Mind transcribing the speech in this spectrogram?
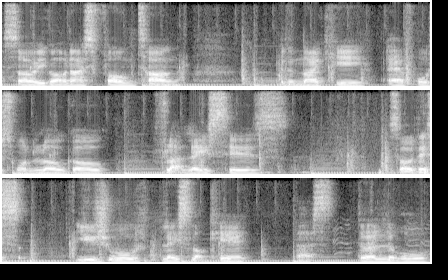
So you got a nice foam tongue with a Nike Air Force One logo, flat laces, so this usual lace lock here, that's the little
